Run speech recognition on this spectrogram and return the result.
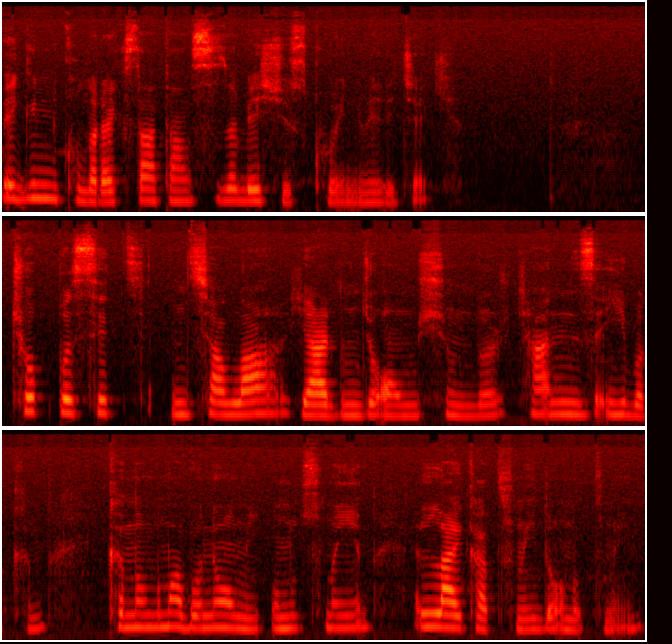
ve günlük olarak zaten size 500 coin verecek. Çok basit. İnşallah yardımcı olmuşumdur. Kendinize iyi bakın. Kanalıma abone olmayı unutmayın. Like atmayı da unutmayın.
